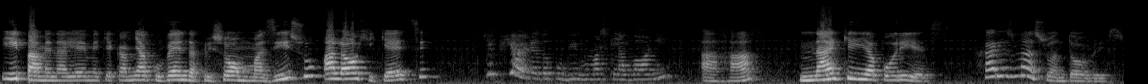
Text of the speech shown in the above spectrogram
Είπαμε να λέμε και καμιά κουβέντα χρυσό μου μαζί σου, αλλά όχι και έτσι. Και ποιο είναι το κουμπί που μας κλαβώνει; Αχα, να και οι απορίες. Χάρισμά σου αν το βρεις.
